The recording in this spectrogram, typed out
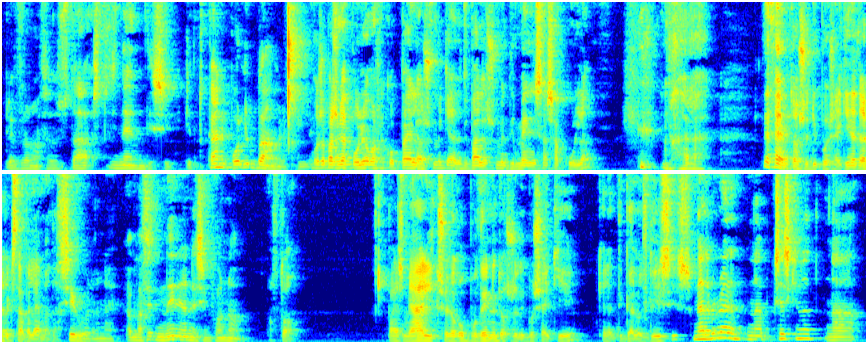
πλευρών αυτών στα- στην ένδυση και το κάνει πολύ μπάμ, ρε φίλε. Μπορείς να πα μια πολύ όμορφη κοπέλα ας πούμε, και να την βάλεις ας πούμε, ντυμένη σαν σακούλα. δεν θα είναι τόσο εντυπωσιακή, δεν τραβήξεις τα βλέμματα. Σίγουρα, ναι. Με αυτή την έννοια, ναι, συμφωνώ. Αυτό. Πάρεις μια άλλη, ξέρω εγώ, που δεν είναι τόσο εντυπωσιακή και να την καλοντήσεις. Ναι, αλλά πρέπει να, να ξέρεις και να, να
